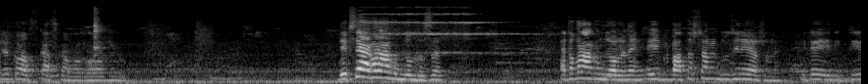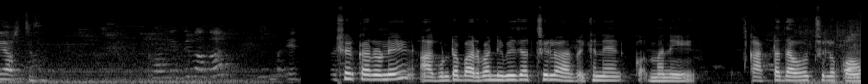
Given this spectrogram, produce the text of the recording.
এটা কাজ কাজ কামার করার জন্য। দেখছে এখন আগুন জ্বলতেছে। এতক্ষণ আগুন জ্বলে নাই। এই বাতাসটা আমি বুঝি নাই আসলে। এটা এদিক দিয়ে আসতেছে। গ্যাসের কারণে আগুনটা বারবার নিভে যাচ্ছিল আর এখানে মানে কাঠটা দেওয়া হচ্ছিল কম।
